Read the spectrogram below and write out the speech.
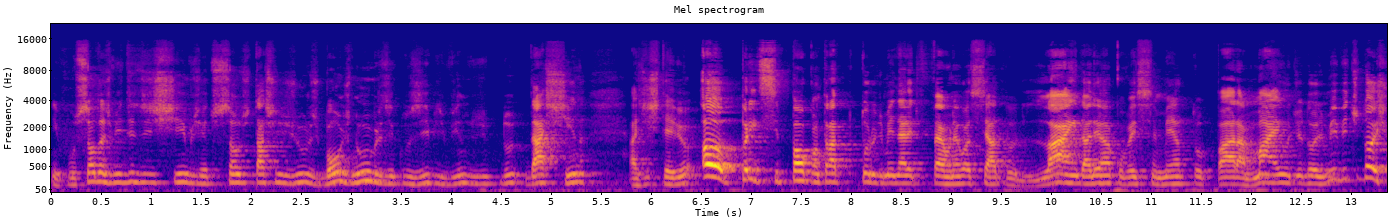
em função das medidas de estímulo, redução de taxas de juros, bons números, inclusive vindo da China, a gente teve o principal contrato de minério de ferro negociado lá em Dalian com vencimento para maio de 2022.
